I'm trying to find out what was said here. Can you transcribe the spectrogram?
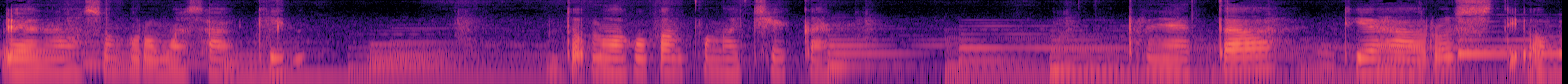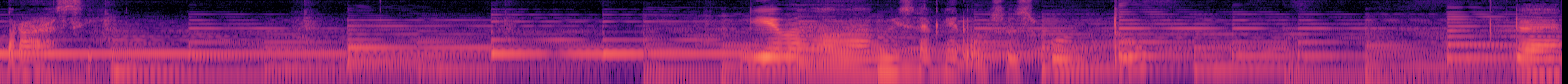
dan langsung ke rumah sakit untuk melakukan pengecekan ternyata dia harus dioperasi. Dia mengalami sakit usus buntu dan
